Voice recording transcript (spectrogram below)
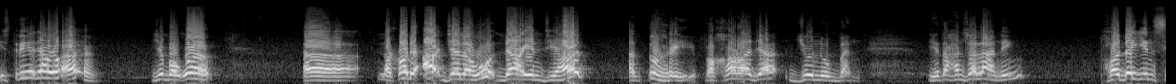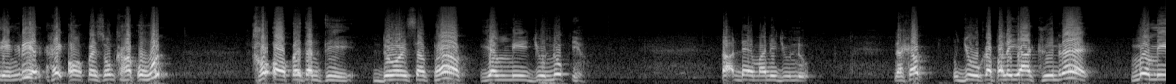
อิสตรีจะว่าจะบอกว่าแล้วก็ได้อัจลหูดาอินจิฮัดอันตุฮรีฟะคาราจาจุนุบันยะตาฮันซอลานิงพอได้ยินเสียงเรียกให้ออกไปสงครามอุฮุดเขาออกไปทันที โดยสภาพยังมีจุนุบอยู่ตัดได้มาในจุนุบนะครับ อยู่กับภรรยาคืนแรก เมื่อมี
